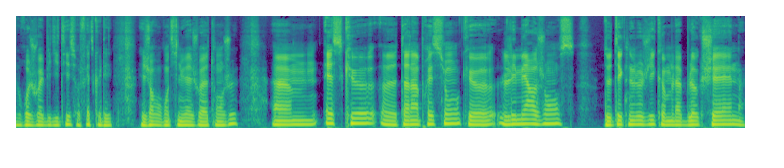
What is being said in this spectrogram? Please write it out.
rejouabilité sur le fait que les, gens vont continuer à jouer à ton jeu. Euh, est-ce que euh, tu as l'impression que l'émergence de technologies comme la blockchain,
